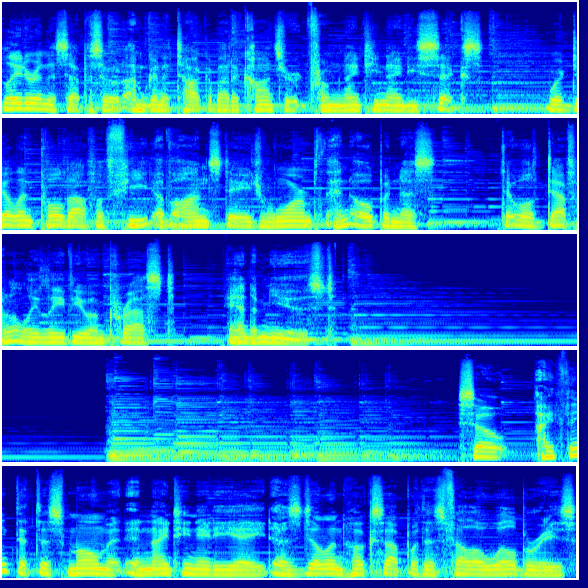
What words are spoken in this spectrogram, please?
Later in this episode, I'm going to talk about a concert from 1996 where Dylan pulled off a feat of onstage warmth and openness that will definitely leave you impressed and amused. So I think that this moment in 1988, as Dylan hooks up with his fellow Wilburys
